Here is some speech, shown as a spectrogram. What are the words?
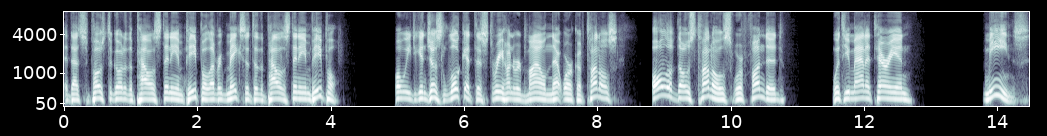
that's supposed to go to the Palestinian people ever makes it to the Palestinian people. Well, we can just look at this 300 mile network of tunnels. All of those tunnels were funded with humanitarian means.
